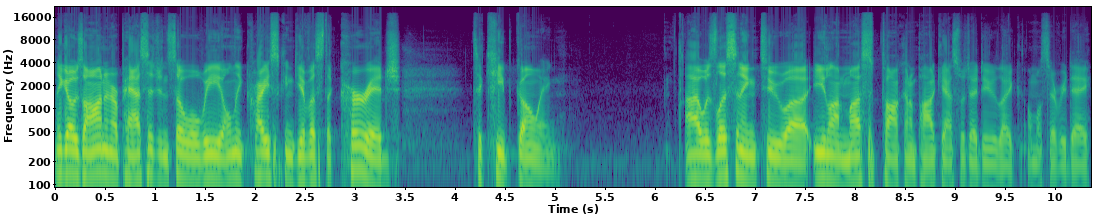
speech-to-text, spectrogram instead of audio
He goes on in our passage, and so will we. Only Christ can give us the courage to keep going. I was listening to uh, Elon Musk talk on a podcast, which I do like almost every day.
